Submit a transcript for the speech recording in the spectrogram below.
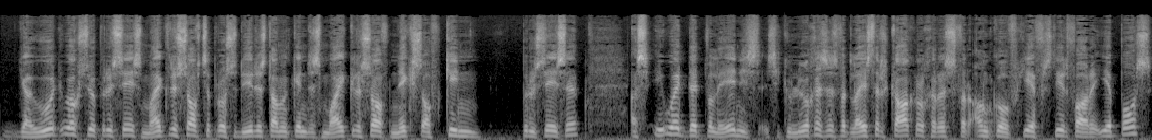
Yahoo het ook so 'n proses. Microsoft se prosedure staan bekend as Microsoft Next of Kin prosesse. As u ooit dit wil hê, die psigologes is wat luister skakel gerus vir Anke of gee stuur vir haar 'n e-pos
